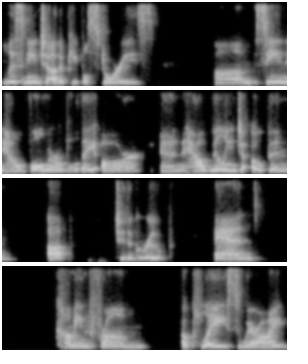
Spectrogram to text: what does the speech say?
listening to other people's stories, um, seeing how vulnerable they are and how willing to open up to the group And coming from a place where I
